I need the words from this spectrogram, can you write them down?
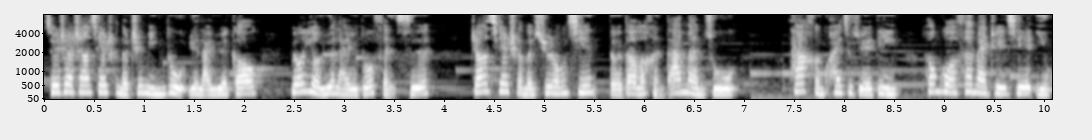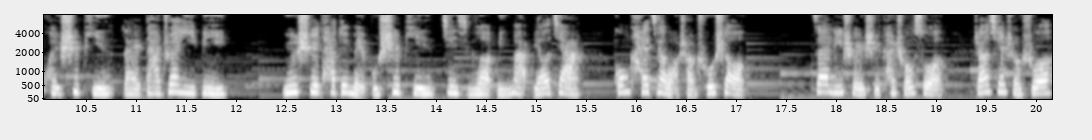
随着张先生的知名度越来越高，拥有越来越多粉丝，张先生的虚荣心得到了很大满足。他很快就决定。通过贩卖这些淫秽视频来大赚一笔，于是他对每部视频进行了明码标价，公开在网上出售。在丽水市看守所，张先生说，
